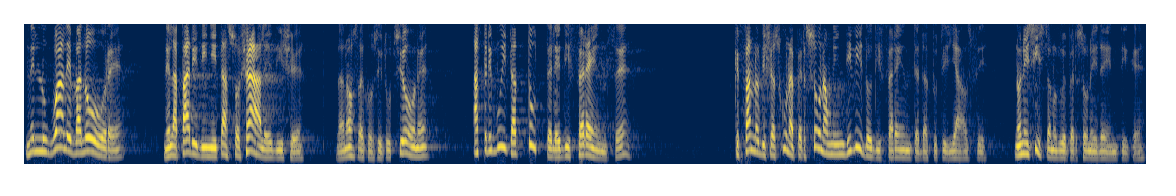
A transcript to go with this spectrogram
nell'uguale valore, nella pari dignità sociale, dice la nostra Costituzione, attribuita a tutte le differenze che fanno di ciascuna persona un individuo differente da tutti gli altri. Non esistono due persone identiche.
